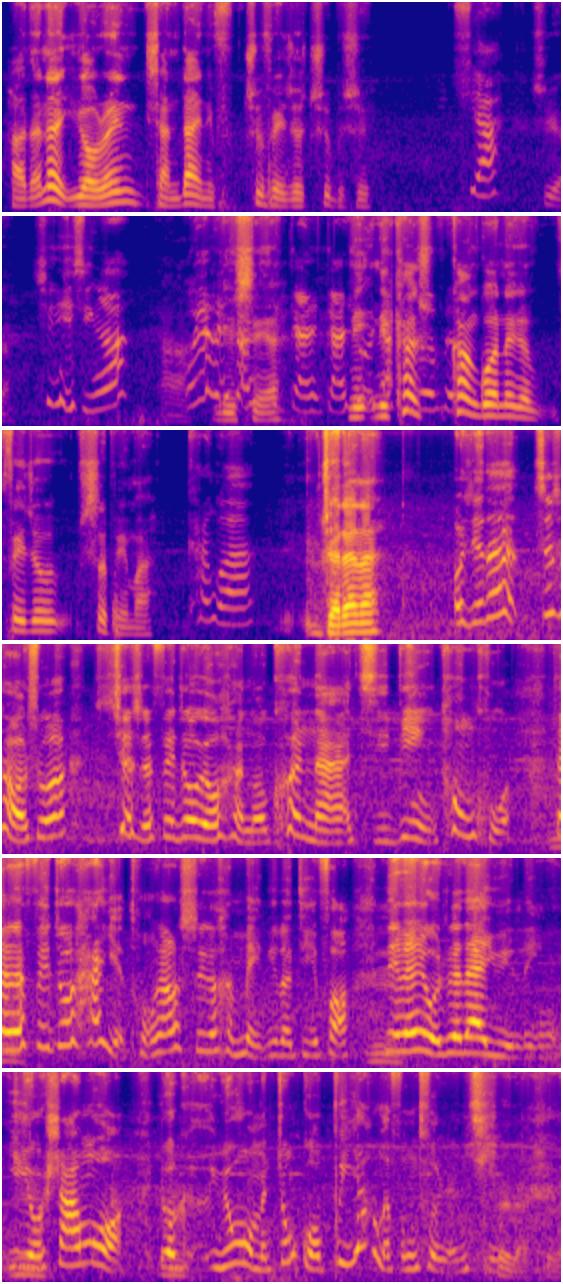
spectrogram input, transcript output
好的，那有人想带你去非洲，去不去？去啊，去啊。去旅行啊，啊我也很想旅行去。感感受你你看看过那个非洲视频吗？看过啊。你觉得呢？我觉得至少说，确实非洲有很多困难、疾病、痛苦，但是非洲它也同样是一个很美丽的地方。那边有热带雨林，也有沙漠，有与我们中国不一样的风土人情。是的，是的。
